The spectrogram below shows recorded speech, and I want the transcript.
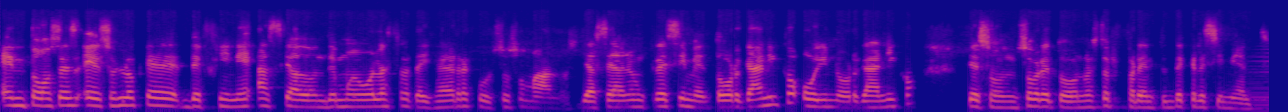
Entonces, eso es lo que define hacia dónde muevo la estrategia de recursos humanos, ya sea en un crecimiento orgánico o inorgánico, que son sobre todo nuestros frentes de crecimiento.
